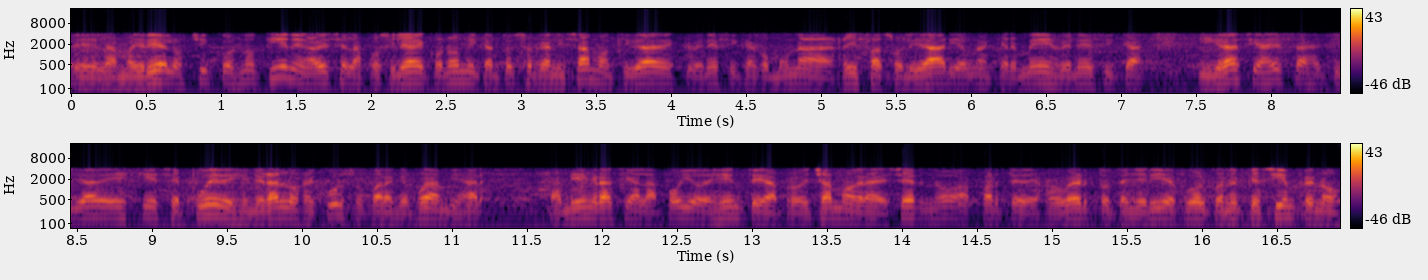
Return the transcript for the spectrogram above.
eh, la mayoría de los chicos no tienen a veces la posibilidad económica, entonces organizamos actividades benéficas como una rifa solidaria, una kermés benéfica y gracias a esas actividades es que se puede generar los recursos para que puedan viajar. También gracias al apoyo de gente aprovechamos a agradecer, ¿no? aparte de Roberto Tellería de Fútbol con él que siempre nos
